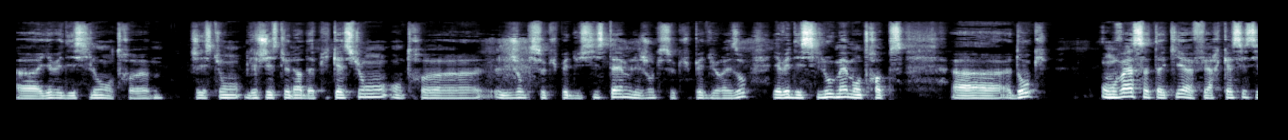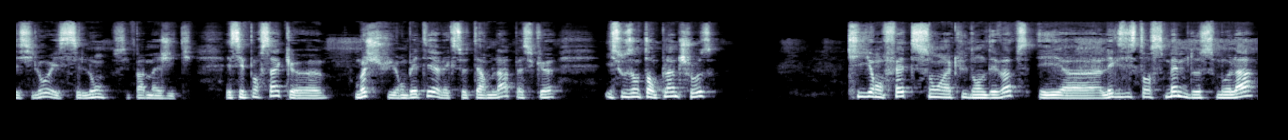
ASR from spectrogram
il y avait des silos entre gestion, les gestionnaires d'applications, entre euh, les gens qui s'occupaient du système, les gens qui s'occupaient du réseau. Il y avait des silos même entre ops. Euh, donc, on va s'attaquer à faire casser ces silos et c'est long, c'est pas magique. Et c'est pour ça que moi je suis embêté avec ce terme-là parce que il sous-entend plein de choses qui en fait sont inclus dans le DevOps et euh, l'existence même de ce mot-là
